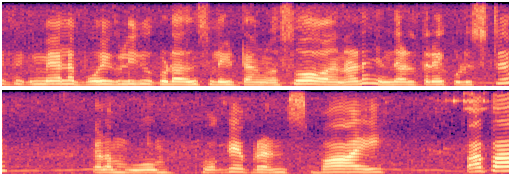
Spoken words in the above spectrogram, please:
இதுக்கு மேலே போய் குளிக்கக்கூடாதுன்னு சொல்லிட்டாங்க. ஸோ அதனால் இந்த இடத்துல குளிச்சுட்டு கிளம்புவோம். ஓகே ஃப்ரெண்ட்ஸ் பாய் பாப்பா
